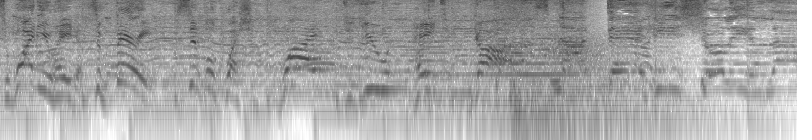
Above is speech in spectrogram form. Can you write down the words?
So why do you hate him? It's a very simple question. Why do you hate God? Not dead, he's surely alive.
